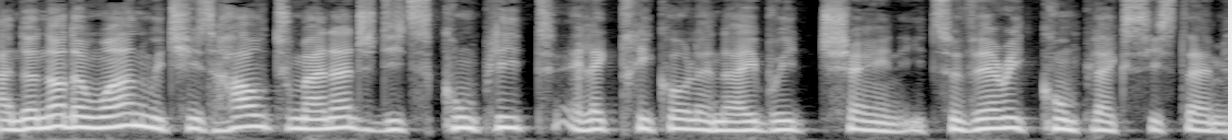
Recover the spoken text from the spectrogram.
And another one, which is how to manage this complete electrical and hybrid chain. It's a very complex system.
